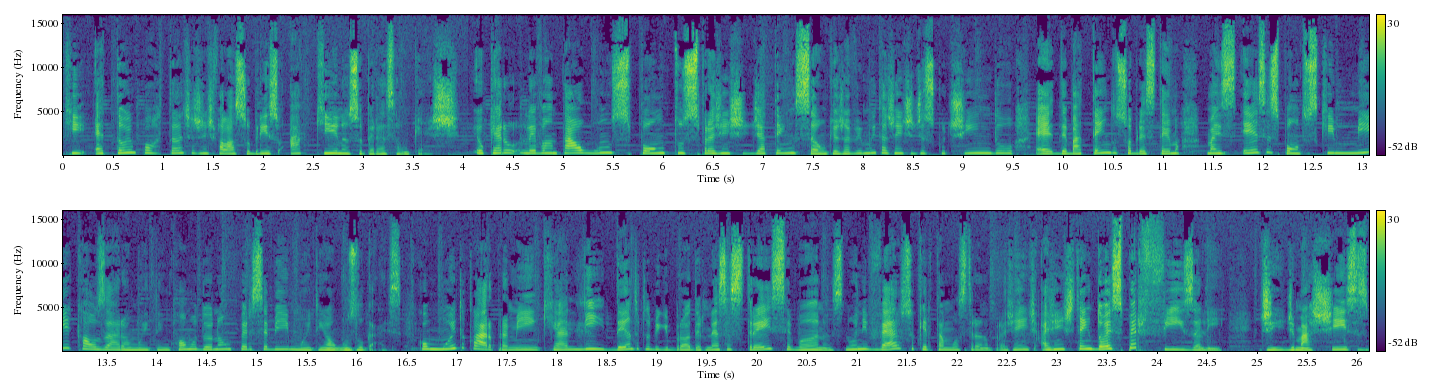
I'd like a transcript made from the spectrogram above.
que é tão importante a gente falar sobre isso aqui no Superação Cast. Eu quero levantar alguns pontos para a gente de atenção, que eu já vi muita gente discutindo, é, debatendo sobre esse tema, mas esses pontos que me causaram muito incômodo eu não percebi muito em alguns lugares. Ficou muito claro para mim que ali dentro do Big Brother, nessas três semanas, no universo que ele está mostrando para gente, a gente tem dois perfis ali de, de machistas,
